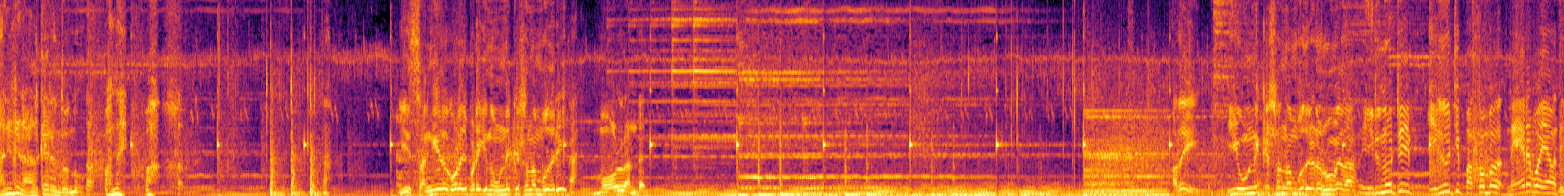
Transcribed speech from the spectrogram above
ആനിയുടെ ആൾക്കാരെന്ന് തോന്നുന്നു. വന്നേ. വാ. ഈ സംഗീത കോളേജ് പഠിക്കുന്ന ഉണ്ണികൃഷ്ണൻ നമ്പൂതിരി മോളിലുണ്ട്. അതെ ഈ ഉണ്ണികൃഷ്ണൻ നമ്പൂതിരിയുടെ റൂം ഏതാ? ഇരുന്നൂറ്റി ഇരുന്നൂറ്റി പത്തൊമ്പത്. നേരെ പോയാൽ മതി.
